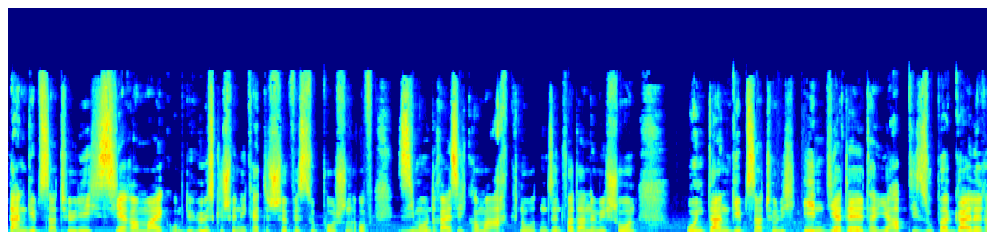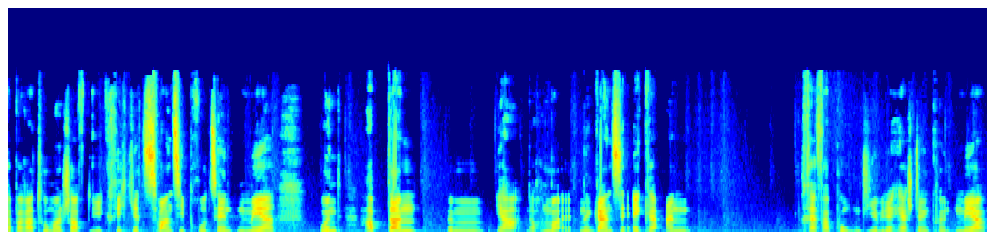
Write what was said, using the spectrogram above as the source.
Dann gibt es natürlich Sierra Mike, um die Höchstgeschwindigkeit des Schiffes zu pushen. Auf 37,8 Knoten sind wir dann nämlich schon. Und dann gibt es natürlich India Delta. Ihr habt die super geile Reparaturmannschaft. Ihr kriegt jetzt 20% mehr und habt dann ähm, ja nochmal eine ganze Ecke an Trefferpunkten, die ihr wieder herstellen könnt, mehr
